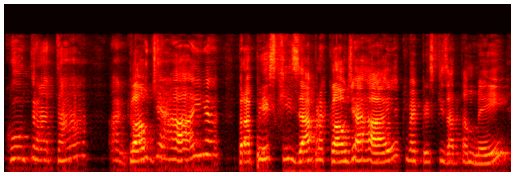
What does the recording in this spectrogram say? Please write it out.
contratar a Cláudia Raia para pesquisar para Cláudia Raia, que vai pesquisar também,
